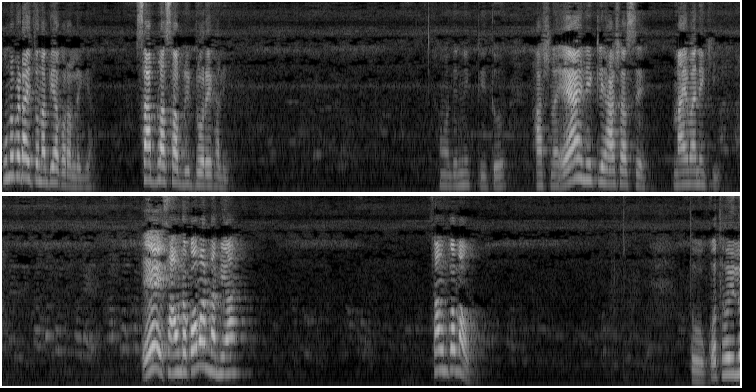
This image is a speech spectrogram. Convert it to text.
কোনো বেটা আইতো না বিয়া করার লাগিয়া। সাবলা সাবলির ডরে খালি। আমাদের নিকলি তো হাঁস না এ নিকলি হাঁস আছে। নাই মানে কি? এই কমান না মিয়া। সাউন্ড কমাও। তো কথা হইল,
